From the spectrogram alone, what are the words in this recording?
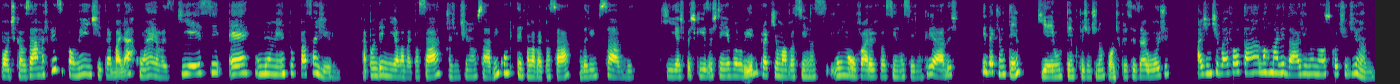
pode causar, mas principalmente trabalhar com elas que esse é um momento passageiro. A pandemia ela vai passar, a gente não sabe em quanto tempo ela vai passar, mas a gente sabe que as pesquisas têm evoluído para que uma vacina, uma ou várias vacinas sejam criadas, e daqui a um tempo, que é um tempo que a gente não pode precisar hoje, a gente vai voltar à normalidade no nosso cotidiano.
